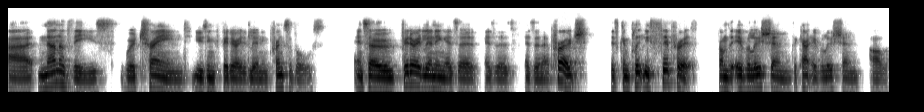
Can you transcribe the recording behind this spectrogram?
uh, none of these were trained using federated learning principles. And so federated learning as, a, as, a, as an approach is completely separate from the evolution, the current evolution of,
